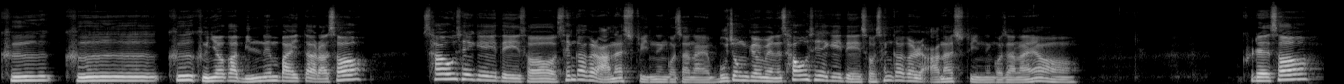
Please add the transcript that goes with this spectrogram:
그, 그, 그 그녀가 믿는 바에 따라서 사후 세계에 대해서 생각을 안 할 수도 있는 거잖아요. 무종교면 사후 세계에 대해서 생각을 안 할 수도 있는 거잖아요. 그래서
